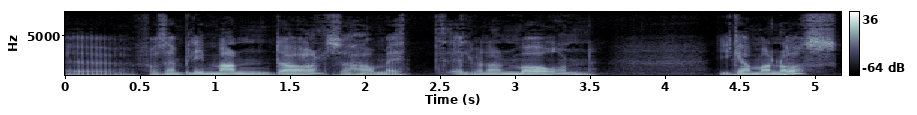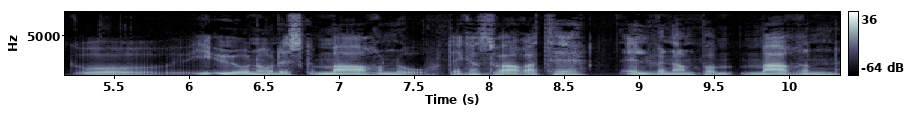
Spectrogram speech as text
Eh, for eksempel i Mandal så har vi et elvenavn Morn i gammelnorsk, og i urnordisk Marno. Det kan svare til elvenavn på Marn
